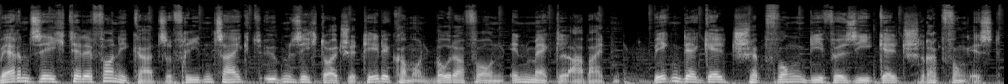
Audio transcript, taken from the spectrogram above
Während sich Telefonica zufrieden zeigt, üben sich Deutsche Telekom und Vodafone in Mäkelarbeiten. Wegen der Geldschöpfung, die für sie Geldschröpfung ist.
